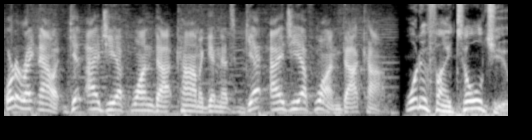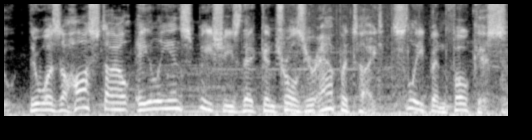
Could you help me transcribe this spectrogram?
Order right now at getigf1.com. Again, that's getigf1.com. What if I told you there was a hostile alien species that controls your appetite, sleep, and focus?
